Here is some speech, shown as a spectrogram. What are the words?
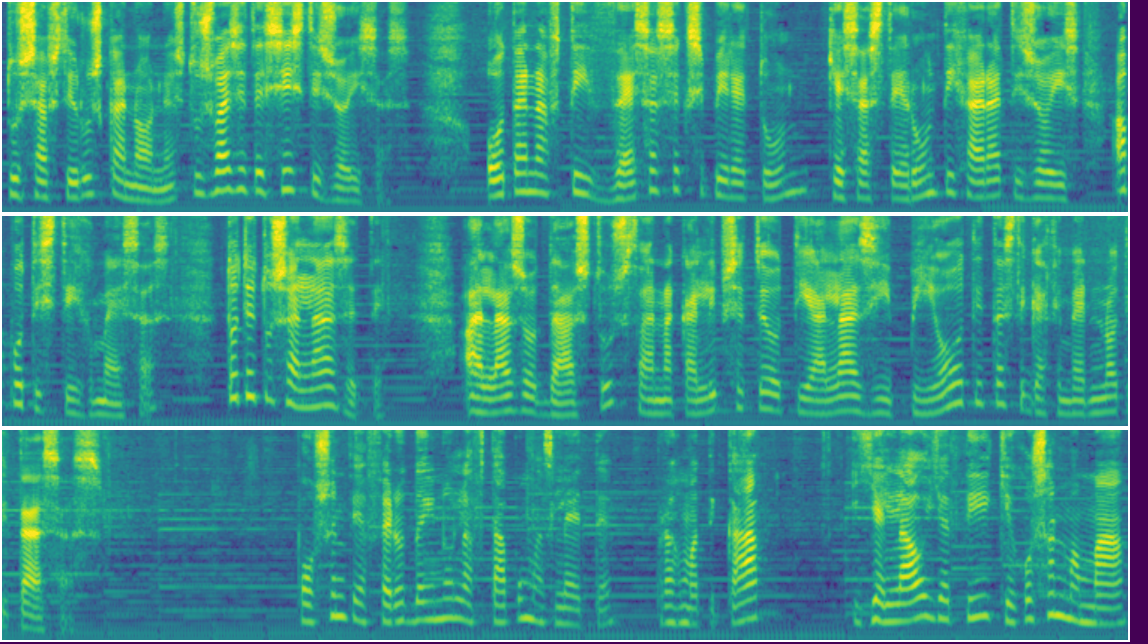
τους αυστηρούς κανόνες, τους βάζετε εσείς στη ζωή σας. Όταν αυτοί δεν σας εξυπηρετούν και σας στερούν τη χαρά της ζωής από τις στιγμές σας, τότε τους αλλάζετε. Αλλάζοντάς τους θα ανακαλύψετε ότι αλλάζει η ποιότητα στην καθημερινότητά σας. Πόσο ενδιαφέροντα είναι όλα αυτά που μας λέτε. Πραγματικά γελάω γιατί και εγώ σαν μαμά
